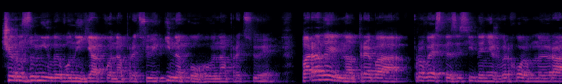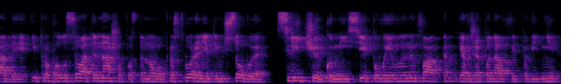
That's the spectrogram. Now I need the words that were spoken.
чи розуміли вони, як вона працює і на кого вона працює. Паралельно треба провести засідання ж Верховної Ради і проголосувати нашу постанову про створення тимчасової слідчої комісії по виявленим фактам. Я вже подав відповідні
